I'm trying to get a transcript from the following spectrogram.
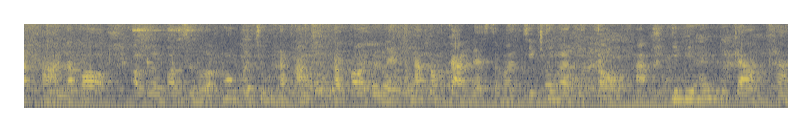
อาคาร แล้วก็เอาเงินความสะดวกห้องประชุมนะคะ แล้วก็ดูแลคณะกรรมการและสมาชิกที่มาติดต่อค่ะ ยินดีให้บริการค่ะ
